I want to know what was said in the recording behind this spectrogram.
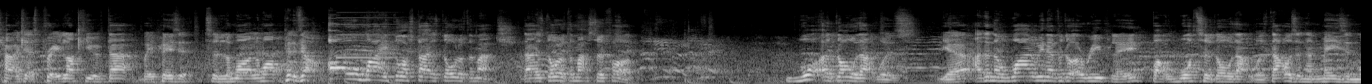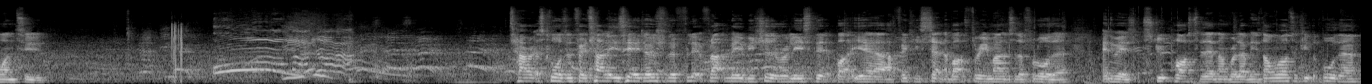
Tarek gets pretty lucky with that, but he plays it to Lamar. Lamar plays it. Oh my gosh, that is goal of the match. That is goal of the match so far. What a goal that was. Yeah, I don't know why we never got a replay, but what a goal that was. That was an amazing one too. Tarek's causing fatalities here, goes for the flip flap, maybe should have released it, but yeah, I think he sent about three man to the floor there. Anyways, scoop pass to their number 11. He's done well to keep the ball there.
